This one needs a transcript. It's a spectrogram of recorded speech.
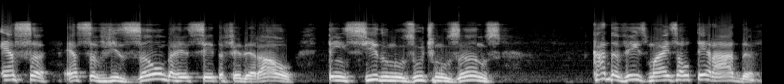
essa, essa visão da Receita Federal tem sido, nos últimos anos, cada vez mais alterada,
